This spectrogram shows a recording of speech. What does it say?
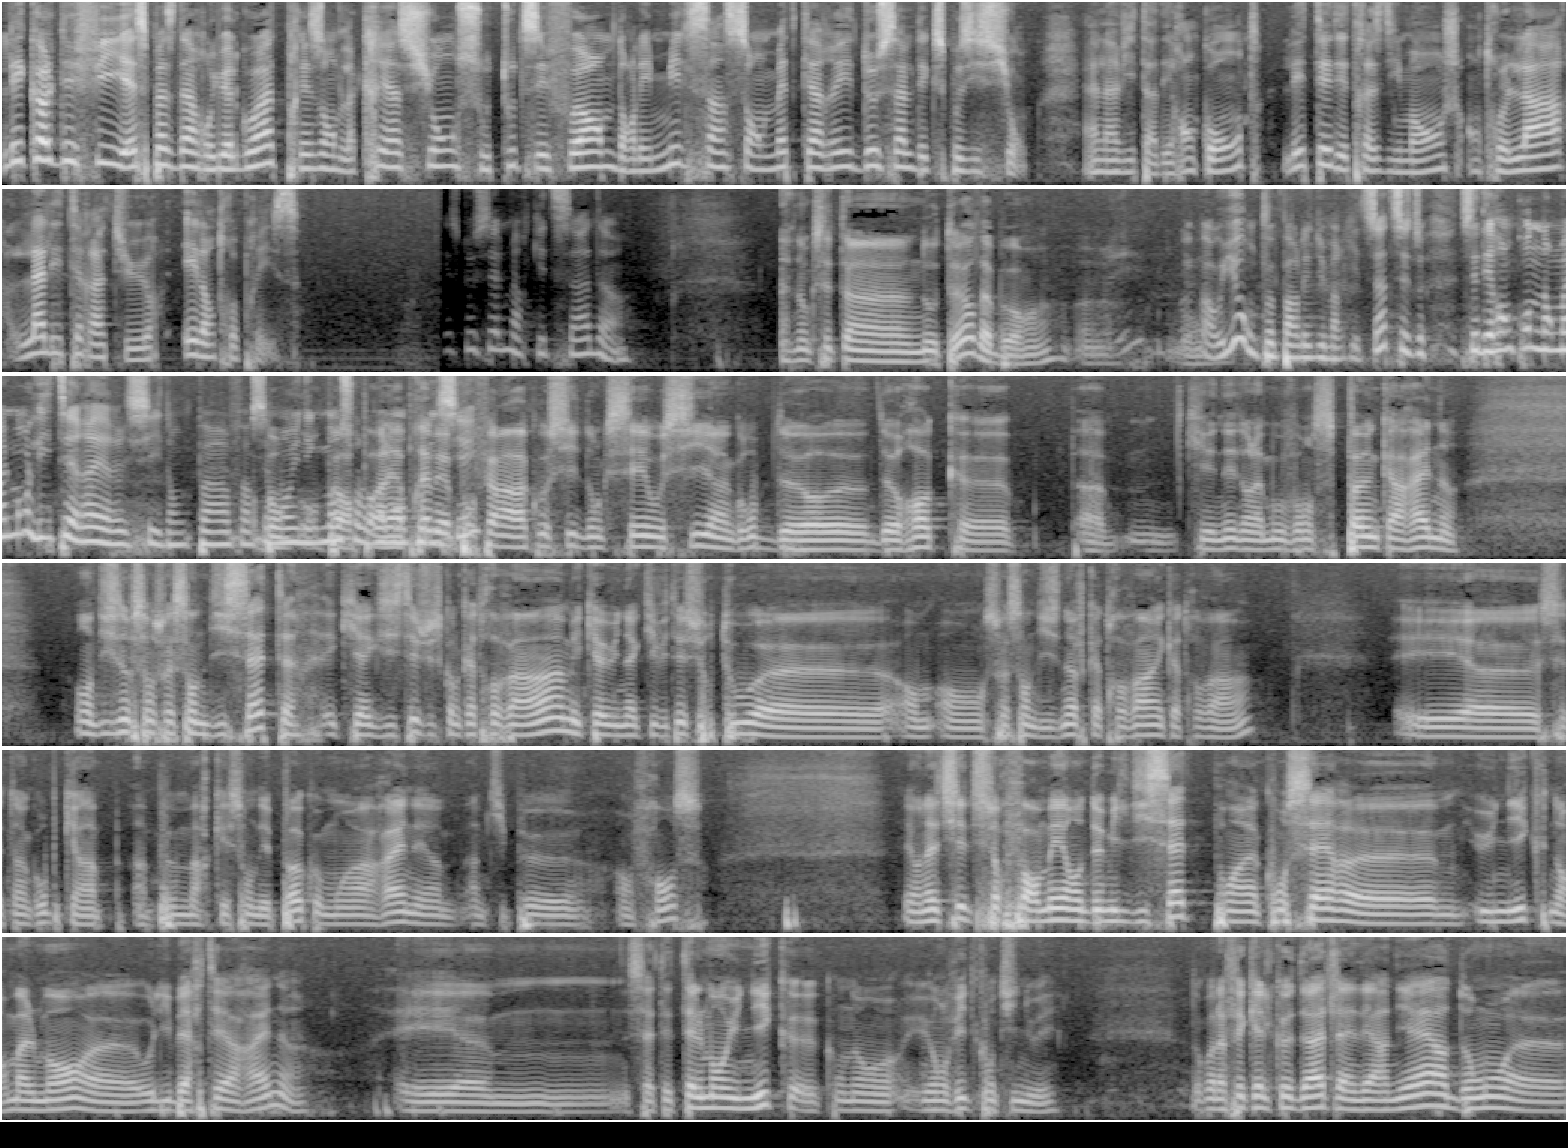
L'école des filles Espace d'art Royal Goat présente la création sous toutes ses formes dans les 1500 mètres carrés de salles d'exposition. Elle invite à des rencontres, l'été des 13 dimanches, entre l'art, la littérature et l'entreprise. Qu'est-ce que c'est le Marquis de Sade? Donc c'est un auteur d'abord. hein. oui, bah oui, on peut parler du Marquis de Sade. C'est- C'est des rencontres normalement littéraires ici, donc pas forcément Bon, uniquement on peut sur en le parler roman après, mais policier. pour faire un raccourci, donc c'est aussi un groupe de, euh, de rock euh, euh, qui est né dans la mouvance punk à Rennes en 1977 et qui a existé jusqu'en 81, mais qui a eu une activité surtout euh, en, en 79, 80 et 81. Et euh, c'est un groupe qui a un, peu marqué son époque, au moins à Rennes et un, petit peu en France. Et on a essayé de se reformer en 2017 pour un concert euh, unique normalement euh, aux Libertés à Rennes. Et euh, été tellement unique euh, qu'on a eu envie de continuer. Donc on a fait quelques dates l'année dernière, dont, euh,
